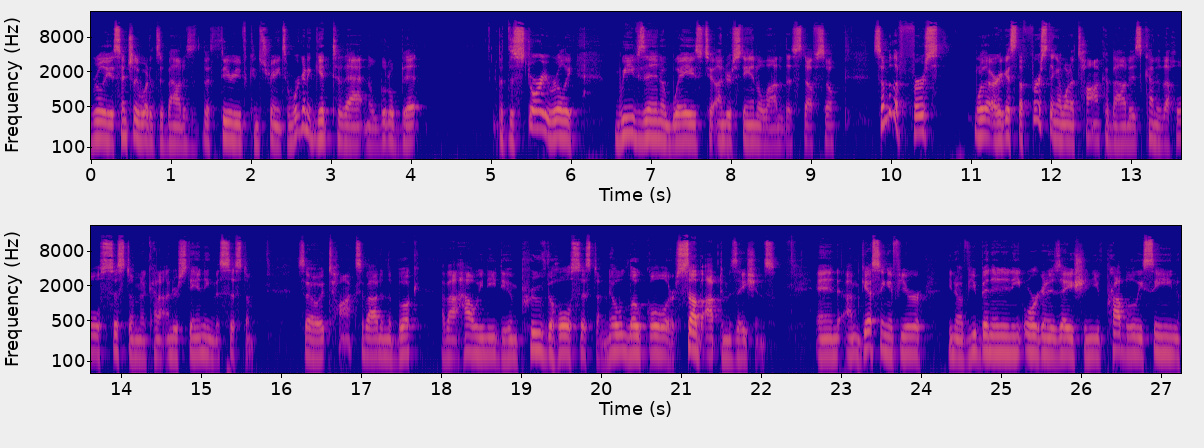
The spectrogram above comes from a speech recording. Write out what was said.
really essentially what it's about is the theory of constraints. And we're going to get to that in a little bit. But the story really weaves in ways to understand a lot of this stuff. So, some of the first, or I guess the first thing I want to talk about is kind of the whole system and kind of understanding the system. So, it talks about in the book about how we need to improve the whole system, no local or sub optimizations. And I'm guessing if you're, you know, if you've been in any organization, you've probably seen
